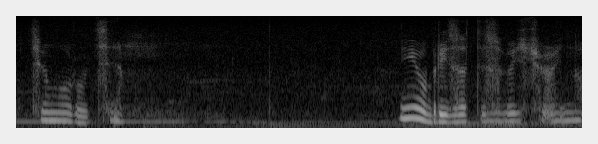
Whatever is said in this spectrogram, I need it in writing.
в цьому році. І обрізати, звичайно.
